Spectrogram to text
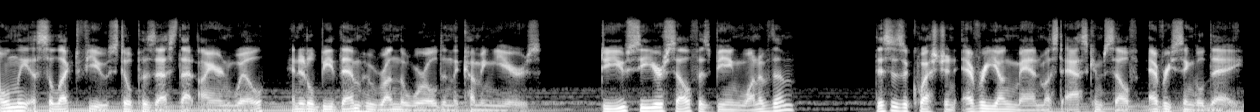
Only a select few still possess that iron will, and it'll be them who run the world in the coming years. Do you see yourself as being one of them? This is a question every young man must ask himself every single day.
